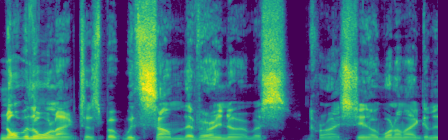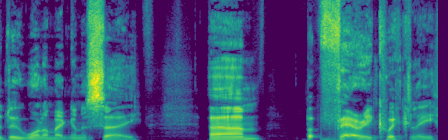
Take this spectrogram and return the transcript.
not with all actors, but with some, they're very nervous. Christ, you know, what am I going to do? What am I going to say? Um, but very quickly,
